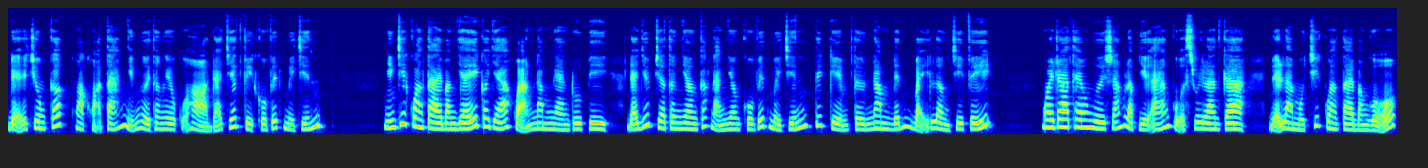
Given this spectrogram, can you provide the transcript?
để chôn cất hoặc hỏa táng những người thân yêu của họ đã chết vì COVID-19. Những chiếc quan tài bằng giấy có giá khoảng 5.000 rupee đã giúp cho thân nhân các nạn nhân COVID-19 tiết kiệm từ 5 đến 7 lần chi phí. Ngoài ra, theo người sáng lập dự án của Sri Lanka, để làm một chiếc quan tài bằng gỗ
